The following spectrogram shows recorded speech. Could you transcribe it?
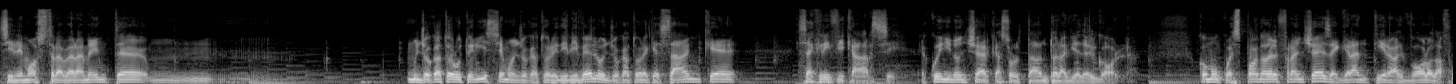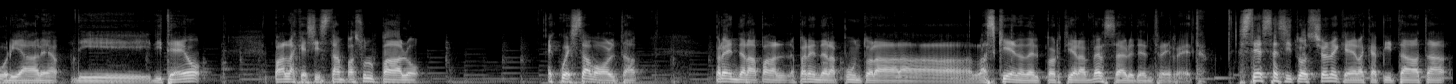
si dimostra veramente un, un giocatore utilissimo, un giocatore di livello, un giocatore che sa anche sacrificarsi e quindi non cerca soltanto la via del gol. Comunque sponda del francese, gran tiro al volo da fuori area di, di Teo, palla che si stampa sul palo e questa volta prende, la palla, prende appunto la, la, la schiena del portiere avversario ed entra in rete. Stessa situazione che era capitata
